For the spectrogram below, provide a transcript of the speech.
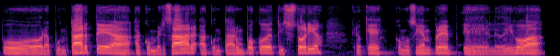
por apuntarte a, conversar, a contar un poco de tu historia. Creo que, como siempre, eh, le digo a,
